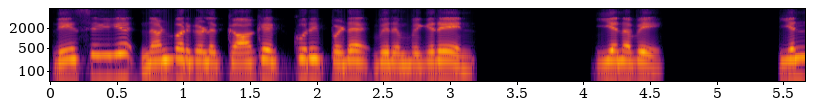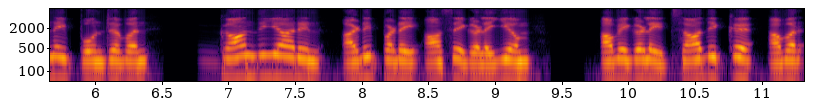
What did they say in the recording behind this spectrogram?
தேசிய நண்பர்களுக்காக குறிப்பிட விரும்புகிறேன். எனவே என்னை போன்றவன் காந்தியாரின் அடிப்படை ஆசைகளையும் அவைகளை சாதிக்க அவர்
